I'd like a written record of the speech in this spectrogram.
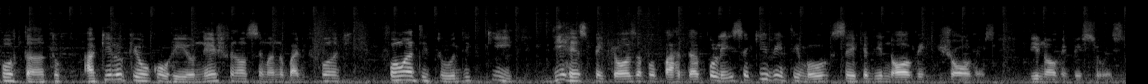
Portanto, aquilo que ocorreu neste final de semana no baile funk foi uma atitude que desrespeitosa por parte da polícia que vitimou cerca de nove jovens, de nove pessoas.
